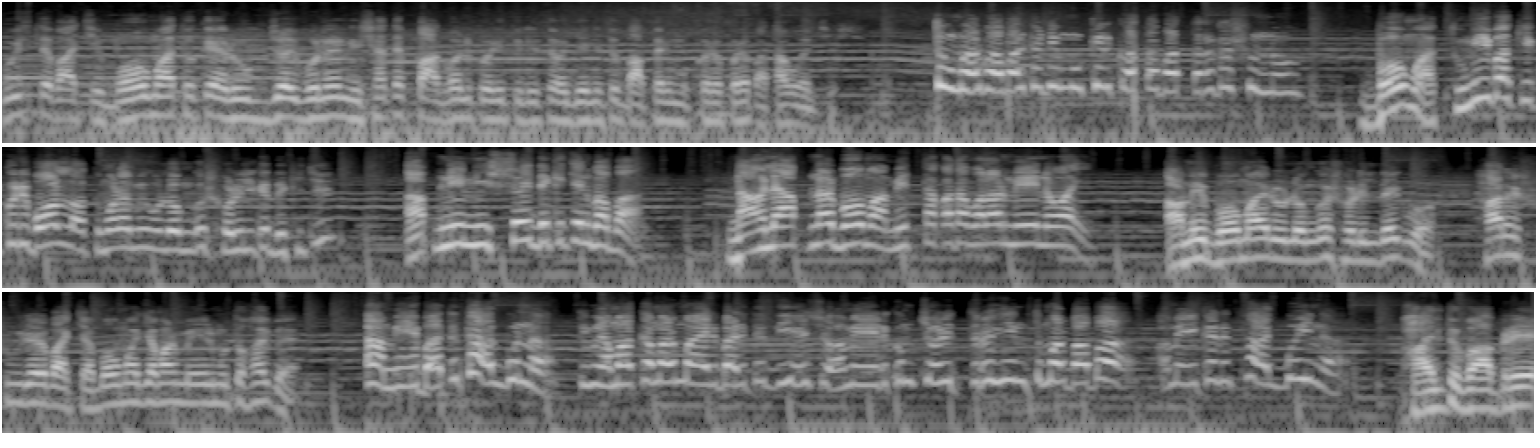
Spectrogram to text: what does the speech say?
বুঝতে পারছি বৌমা তোকে রূপজয় বোনের নিশাতে পাগল করে তুলিস ওই জন্য তুই বাপের মুখের উপরে কথা বলছিস। তোমার বাবার কাছে মুখের কথাবার্তাটা শুনো। বৌমা তুমি বা কি করে বললা? তোমার আমি উলঙ্গ শরীরকে দেখেছি? আপনি নিশ্চয়ই দেখেছেন বাবা। না হলে আপনার বৌমা মিথ্যা কথা বলার মেয়ে নয়। আমি বৌমায়ের উলঙ্গ শরীর দেখব? হারে সূর্যের বাচ্চা বৌমা যে আমার মেয়ের মতো হবে আমি এই বাড়িতে থাকব না। তুমি আমাকে আমার মায়ের বাড়িতে দিয়ে এসো আমি এরকম চরিত্রহীন তোমার বাবা আমি এখানে থাকবোই না। ফালতু বাপ রে।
